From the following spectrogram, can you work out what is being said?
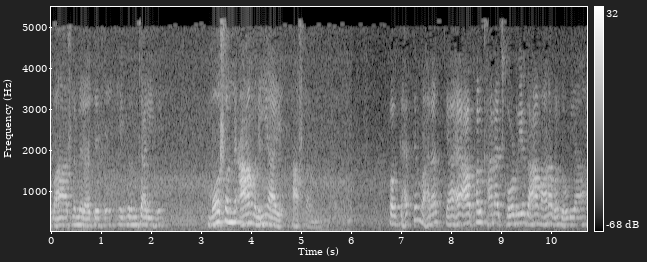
वहाँ आश्रम में रहते थे, एक ब्रह्मचारी थे। मौसम में आम नहीं आए आश्रम में। और कहते महाराज, क्या है? आप फल खाना छोड़ दिए तो आम आना बंद हो गया।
